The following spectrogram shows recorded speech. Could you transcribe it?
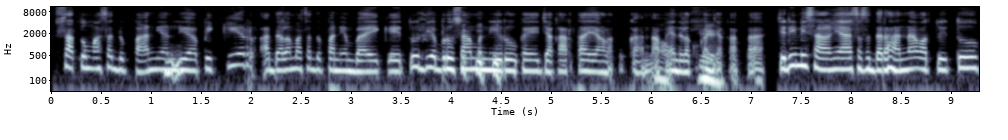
satu masa depan yang Mm. dia pikir adalah masa depan yang baik yaitu dia berusaha meniru kayak Jakarta yang lakukan apa yang dilakukan. Jakarta. Jadi misalnya sesederhana waktu itu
